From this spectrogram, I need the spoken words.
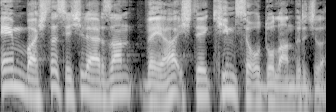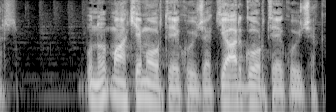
En başta Seçil Erzan veya işte kimse o dolandırıcılar. Bunu mahkeme ortaya koyacak, yargı ortaya koyacak.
